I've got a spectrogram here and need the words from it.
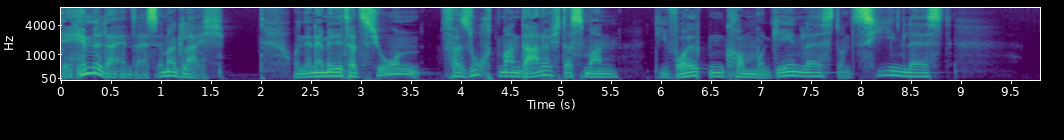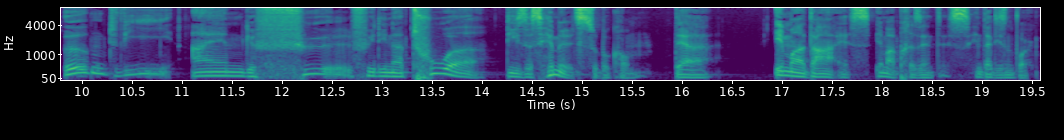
Der Himmel dahinter ist immer gleich. Und in der Meditation versucht man dadurch, dass man die Wolken kommen und gehen lässt und ziehen lässt, irgendwie ein Gefühl für die Natur dieses Himmels zu bekommen, der immer da ist, immer präsent ist hinter diesen Wolken.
